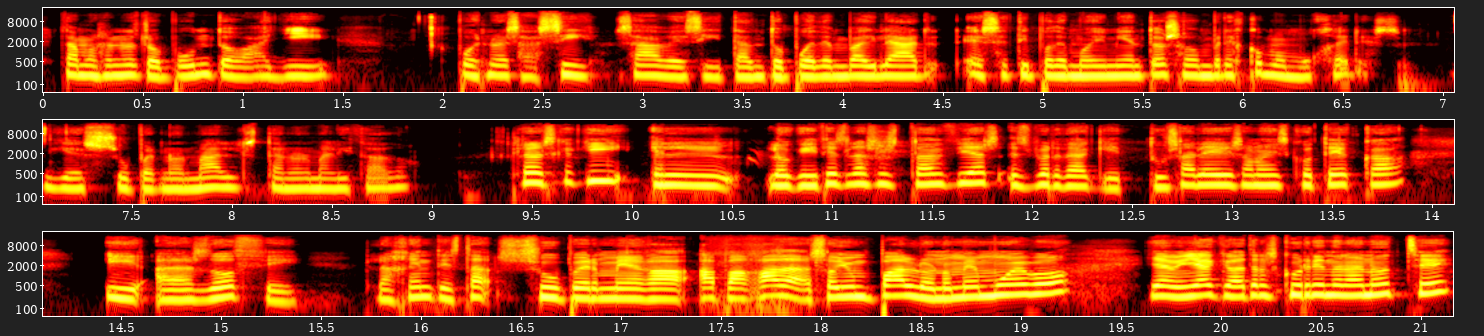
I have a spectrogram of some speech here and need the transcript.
estamos en otro punto, allí pues no es así, ¿sabes? Y tanto pueden bailar ese tipo de movimientos hombres como mujeres. Y es súper normal, está normalizado. claro, es que aquí el, lo que dices las sustancias es verdad que tú sales a una discoteca y a las 12 la gente está súper mega apagada, soy un palo, no me muevo, y a medida que va transcurriendo la noche,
